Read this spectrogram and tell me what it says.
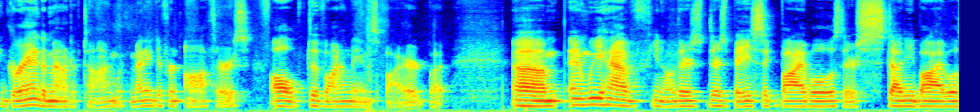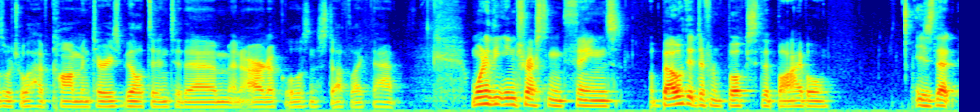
a grand amount of time with many different authors, all divinely inspired. But um, and we have you know there's there's basic Bibles, there's study Bibles which will have commentaries built into them and articles and stuff like that. One of the interesting things about the different books of the Bible is that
